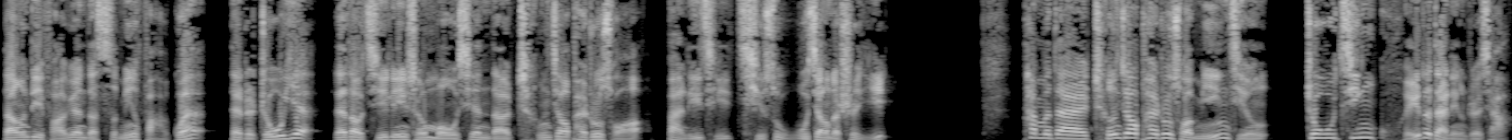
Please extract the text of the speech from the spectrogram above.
当地法院的四名法官带着周燕来到吉林省某县的城郊派出所办理起起诉吴江的事宜。他们在城郊派出所民警周金奎的带领之下，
